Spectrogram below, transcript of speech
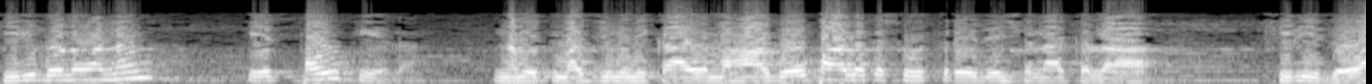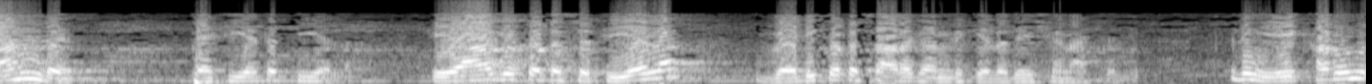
කිරි බොනවා නම් ඒත් පව් කියලා. නමුත් මජ්ක්‍ධිම නිකායේ මහා ගෝපාලක සූත්‍රයේ දේශනා කළා කිරි දොවන්න පැටියට තියලා. එයාගේ කොටස තියලා වැඩි කොටස අරගන්න කියලා දේශනා කළේ. ඉතින් ඒ කරුණ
